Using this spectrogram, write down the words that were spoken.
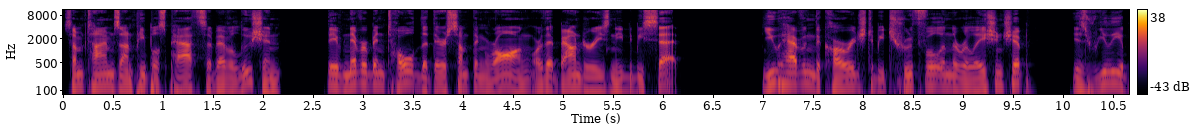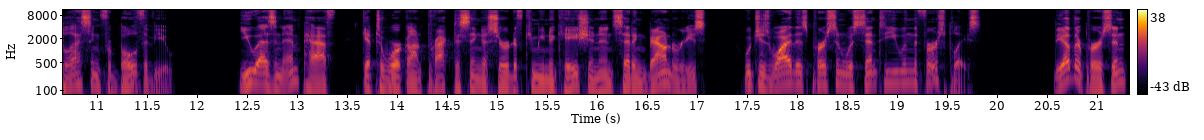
Sometimes on people's paths of evolution, they've never been told that there's something wrong or that boundaries need to be set. You having the courage to be truthful in the relationship is really a blessing for both of you. You, as an empath, get to work on practicing assertive communication and setting boundaries, which is why this person was sent to you in the first place. The other person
